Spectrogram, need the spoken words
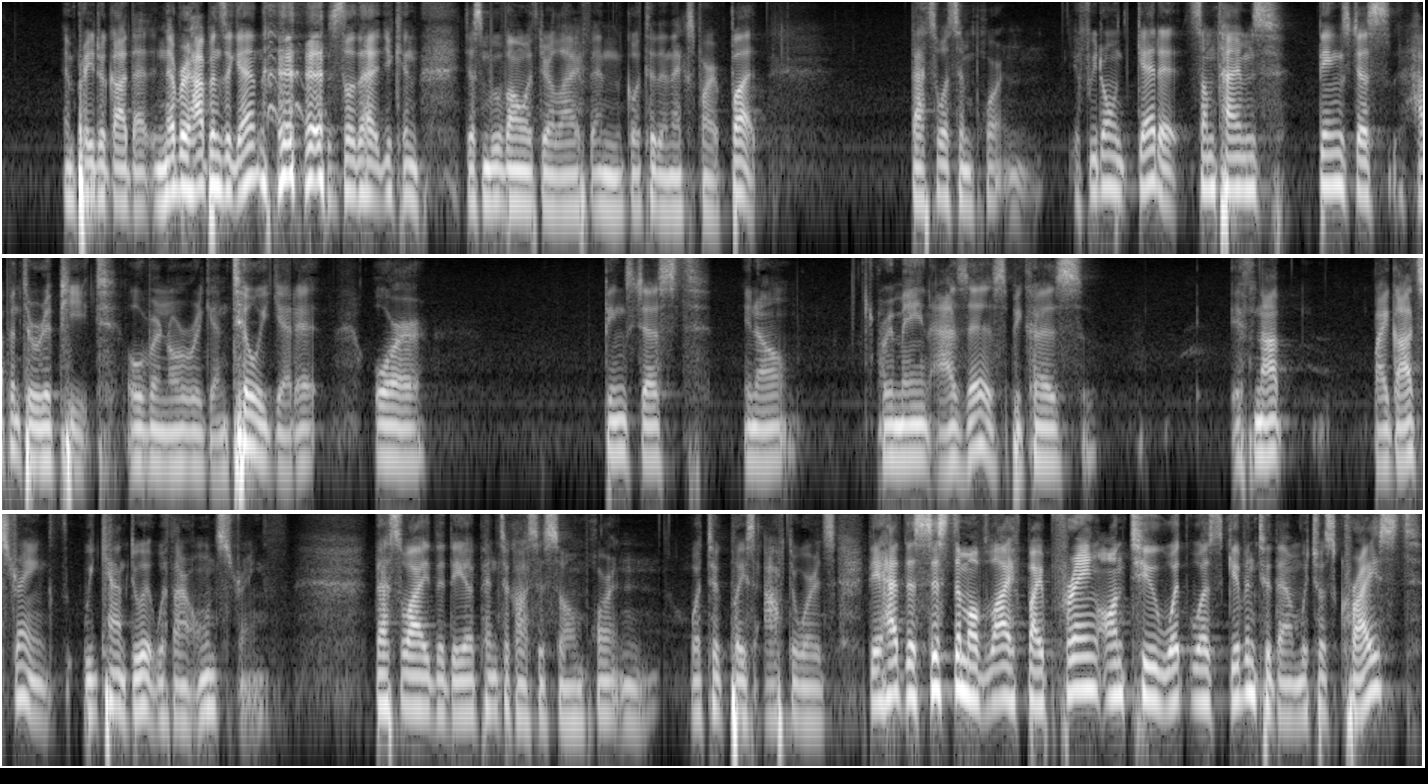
and pray to God that it never happens again so that you can just move on with your life and go to the next part. But that's what's important. If we don't get it, sometimes things just happen to repeat over and over again till we get it, or things just, you know, remain as is because if not by God's strength. We can't do it with our own strength. That's why the day of Pentecost is so important. What took place afterwards. They had the system of life by praying onto what was given to them, which was Christ,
